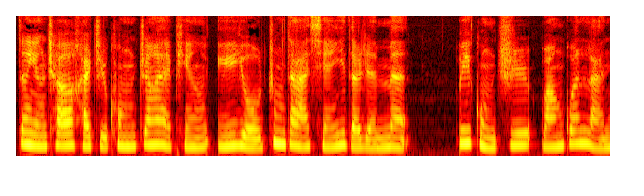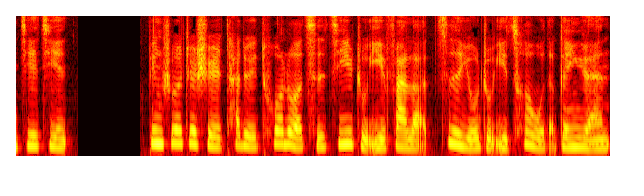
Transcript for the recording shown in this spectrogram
邓颖超还指控张爱萍与有重大嫌疑的人们魏拱之、王观澜接近，并说这是他对托洛茨基主义犯了自由主义错误的根源。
